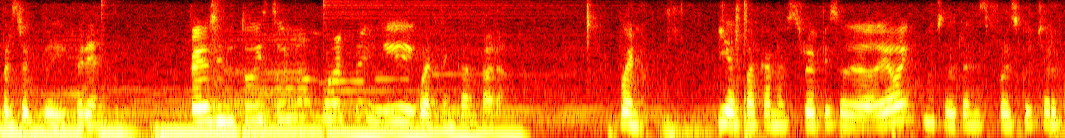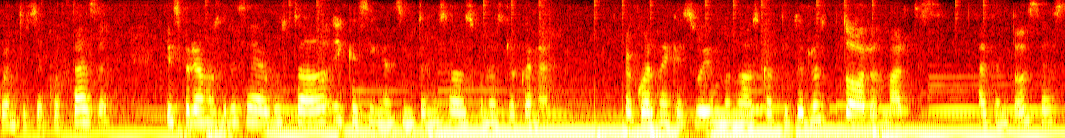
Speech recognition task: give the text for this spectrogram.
perspectiva diferente. Pero si no tuviste un amor prohibido, igual te encantará. Bueno, y hasta acá nuestro episodio de hoy. Muchas gracias por escuchar Cuentos de Cortázar. Esperamos que les haya gustado y que sigan sintonizados con nuestro canal. Recuerden que subimos nuevos capítulos todos los martes. Hasta entonces.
